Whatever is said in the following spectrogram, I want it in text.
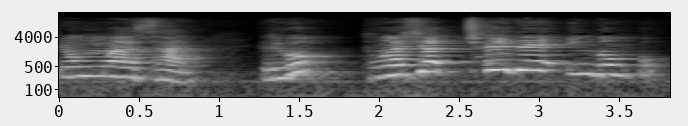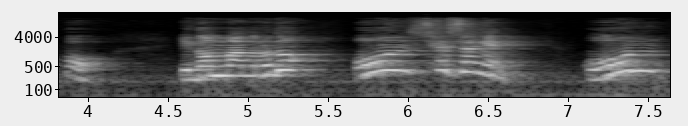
용마산 그리고 동아시아 최대 인공 폭포 이것만으로도 온 세상에 온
